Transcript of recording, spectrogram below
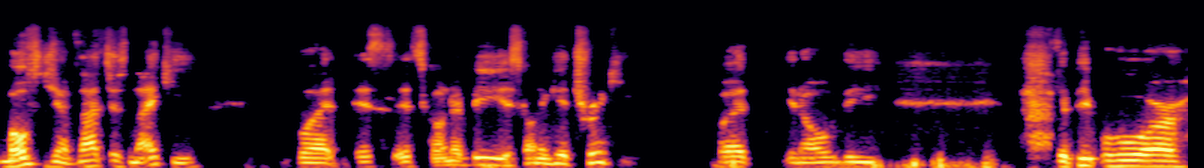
most gyms, not just Nike, but it's it's going to be it's going to get tricky. But you know the the people who are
